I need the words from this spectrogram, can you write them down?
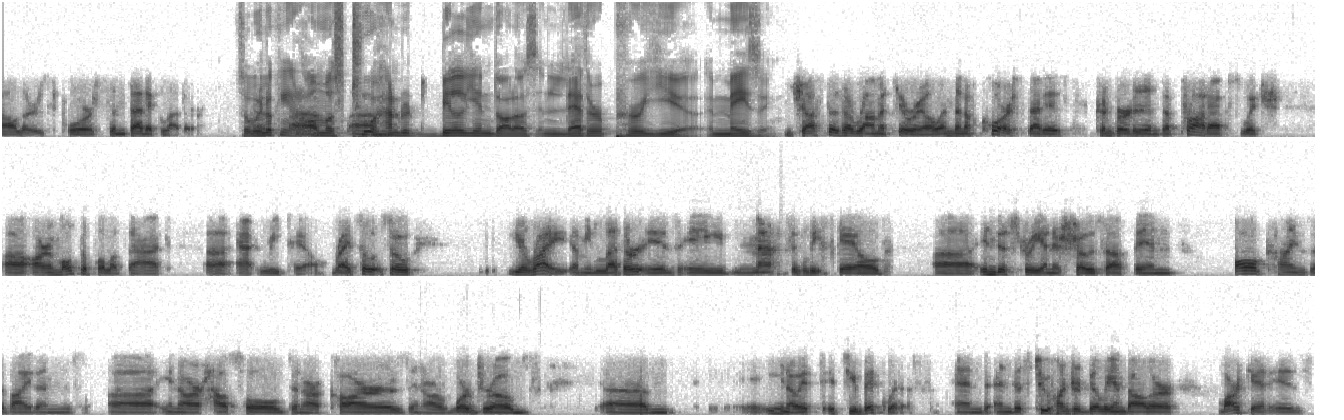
for synthetic leather. So we're looking at uh, almost two hundred um, billion dollars in leather per year. Amazing. Just as a raw material, and then of course that is converted into products, which uh, are a multiple of that uh, at retail, right? So, so you're right. I mean, leather is a massively scaled uh, industry, and it shows up in all kinds of items uh, in our households, in our cars, in our wardrobes. Um, you know, it's it's ubiquitous, and and this 200 billion dollar market is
